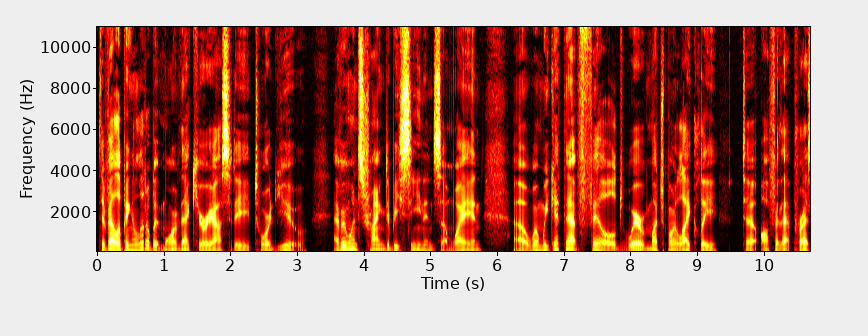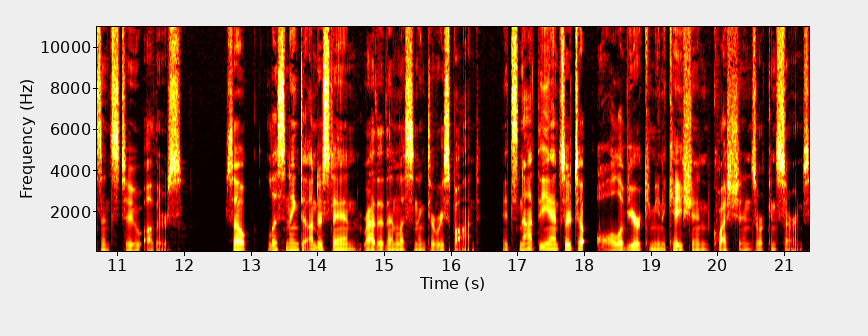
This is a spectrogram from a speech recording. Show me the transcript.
developing a little bit more of that curiosity toward you. Everyone's trying to be seen in some way, and uh, when we get that filled, we're much more likely to offer that presence to others. So, listening to understand rather than listening to respond. It's not the answer to all of your communication questions or concerns,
